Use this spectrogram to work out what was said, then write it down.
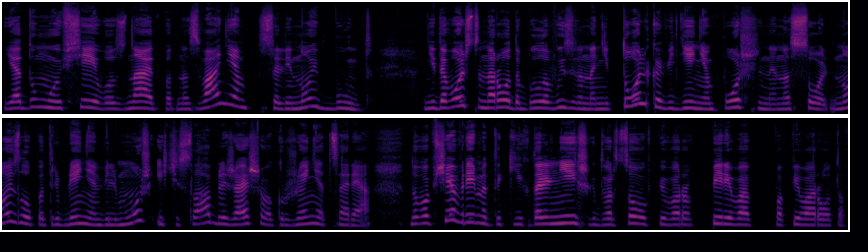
Я думаю, все его знают под названием «Соляной бунт». Недовольство народа было вызвано не только введением пошлины на соль, но и злоупотреблением вельмож из числа ближайшего окружения царя. Но вообще время таких дальнейших дворцовых переворотов по- пиворотов.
